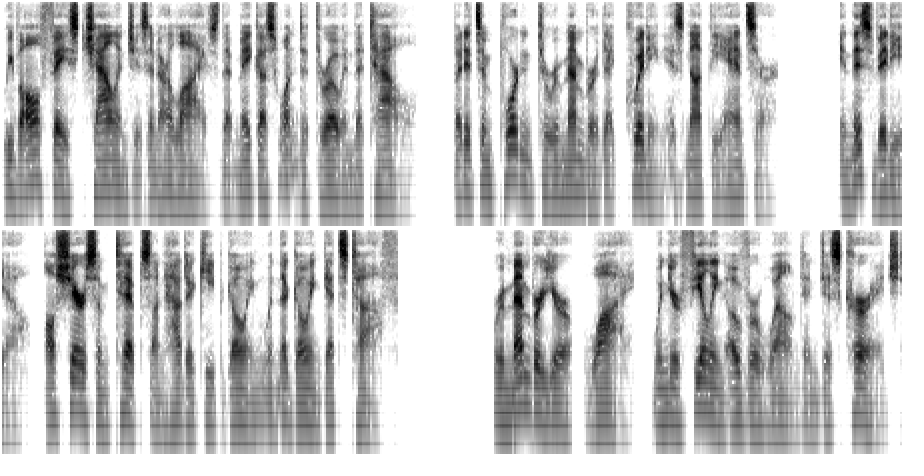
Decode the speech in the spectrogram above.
We've all faced challenges in our lives that make us want to throw in the towel. But it's important to remember that quitting is not the answer. In this video, I'll share some tips on how to keep going when the going gets tough. Remember your why when you're feeling overwhelmed and discouraged.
